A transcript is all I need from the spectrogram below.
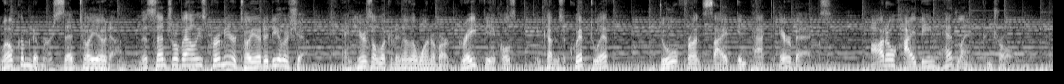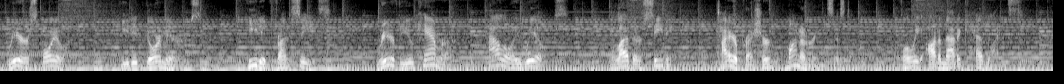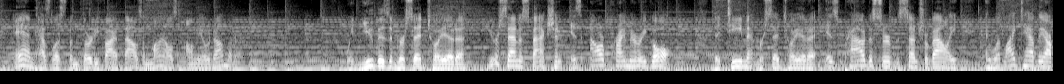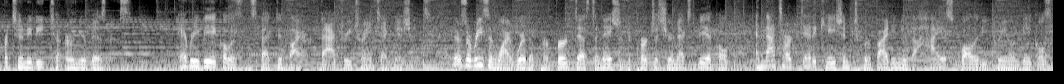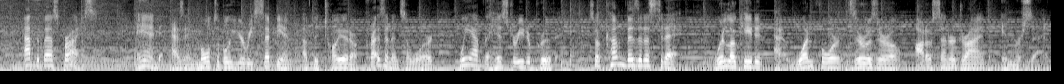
Welcome to Merced Toyota, the Central Valley's premier Toyota dealership. And here's a look at another one of our great vehicles and comes equipped with dual front side impact airbags, auto high beam headlamp control, rear spoiler, heated door mirrors, heated front seats, rear view camera, alloy wheels, leather seating, tire pressure monitoring system, fully automatic headlights, and has less than 35,000 miles on the odometer. When you visit Merced Toyota, your satisfaction is our primary goal. The team at Merced Toyota is proud to serve the Central Valley and would like to have the opportunity to earn your business. Every vehicle is inspected by our factory trained technicians. There's a reason why we're the preferred destination to purchase your next vehicle, and that's our dedication to providing you the highest quality pre owned vehicles at the best price. And as a multiple year recipient of the Toyota President's Award, we have the history to prove it. So come visit us today. We're located at 1400 Auto Center Drive in Merced.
